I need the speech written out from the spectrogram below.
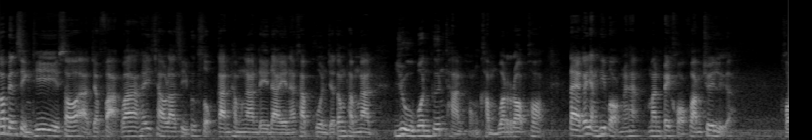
ก็เป็นสิ่งที่ซออาจจะฝากว่าให้ชาวราศีพฤษภการทำงานใด ๆนะครับ ควรจะต้องทำงานอยู่บนพื้นฐานของคำว่ารอบคอบ แต่ก็อย่างที่บอกนะฮะมันไปขอความช่วยเหลือ ขอ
